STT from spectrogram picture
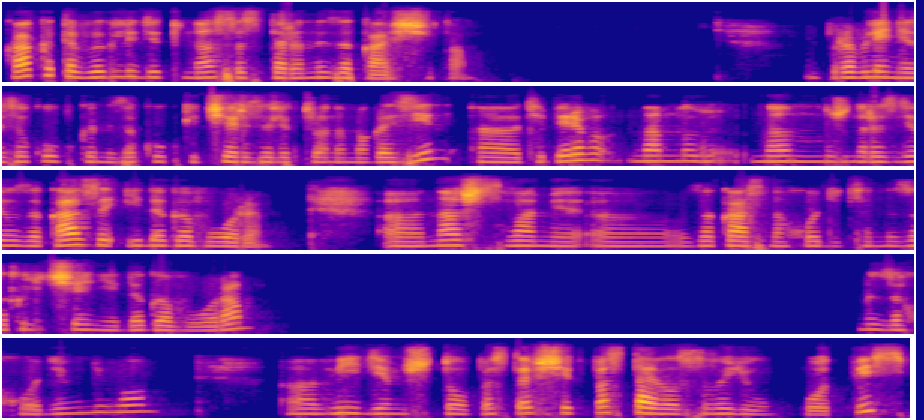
Как это выглядит у нас со стороны заказчика? Управление закупками, закупки через электронный магазин. Э, теперь нам нужен, раздел заказы и договоры. Э, наш с вами э, заказ находится на заключении договора. Мы заходим в него. А, видим, что поставщик поставил свою подпись.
